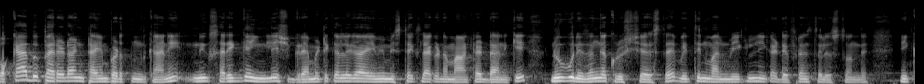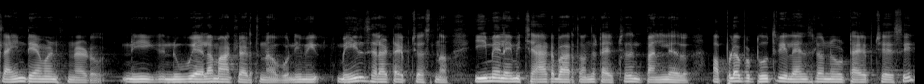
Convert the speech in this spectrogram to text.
ఒకాబ్ పెరగడానికి టైం పడుతుంది కానీ నీకు సరిగ్గా ఇంగ్లీష్ గ్రామటికల్గా ఏమీ మిస్టేక్స్ లేకుండా మాట్లాడడానికి నువ్వు నిజంగా కృషి చేస్తే విత్ ఇన్ వన్ వీక్లో నీకు ఆ డిఫరెన్స్ తెలుస్తుంది. నీ క్లయింట్ ఏమంటున్నాడు? నీ నువ్వు ఎలా మాట్లాడుతున్నావు? నీ మెయిల్స్ ఎలా టైప్ చేస్తున్నావు? ఈమెయిల్ ఏమి చాట్ భారతం టైప్ చేసిన పని లేదు. అప్పుడప్పుడు టూ త్రీ లైన్స్లో నువ్వు టైప్ చేసి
